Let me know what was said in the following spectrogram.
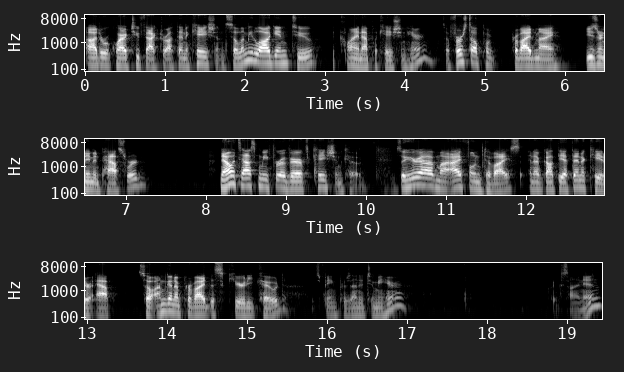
uh, to require two-factor authentication. So let me log into the client application here. So first I'll pro provide my username and password. Now it's asking me for a verification code. So here I have my iPhone device and I've got the Authenticator app. So I'm gonna provide the security code that's being presented to me here. Click sign in.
